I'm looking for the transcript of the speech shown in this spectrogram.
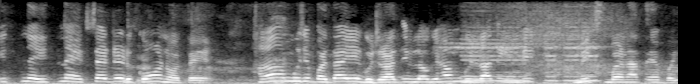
इतने इतने एक्साइटेड कौन होते हैं हाँ मुझे पता है ये गुजराती व्लॉग है हम गुजराती हिंदी मिक्स बनाते हैं भाई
